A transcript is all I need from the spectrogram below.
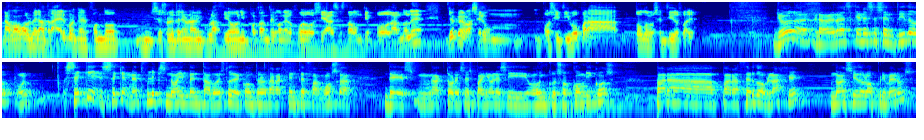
la va a volver a traer, porque en el fondo se suele tener una vinculación importante con el juego si has estado un tiempo dándole. Yo creo que va a ser un, positivo para todos los sentidos, vaya. Yo la, verdad es que en ese sentido, sé que, sé que Netflix no ha inventado esto de contratar a gente famosa de actores españoles y, o incluso cómicos para, para hacer doblaje. No han sido los primeros.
